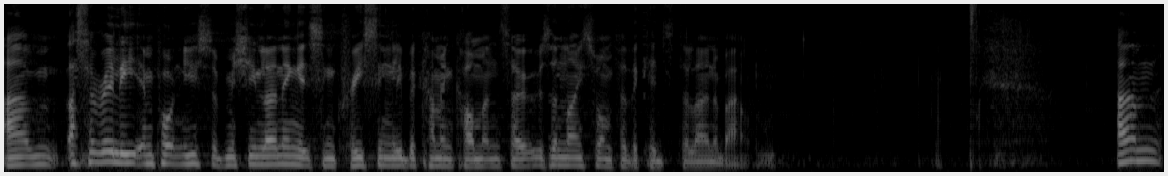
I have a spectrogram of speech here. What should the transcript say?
um, that's a really important use of machine learning. It's increasingly becoming common, so it was a nice one for the kids to learn about. Um,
